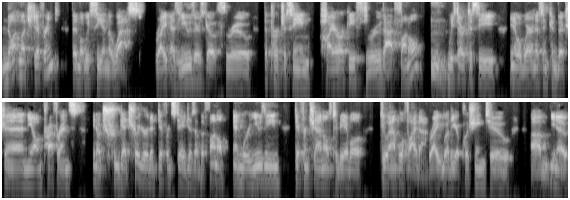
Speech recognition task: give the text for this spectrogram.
Not much different than what we see in the west right? As users go through the purchasing hierarchy through that funnel we start to see you know awareness and conviction you know and preference you know tr- get triggered at different stages of the funnel. And we're using different channels to be able to amplify that, right? Whether you're pushing to, um, you know,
